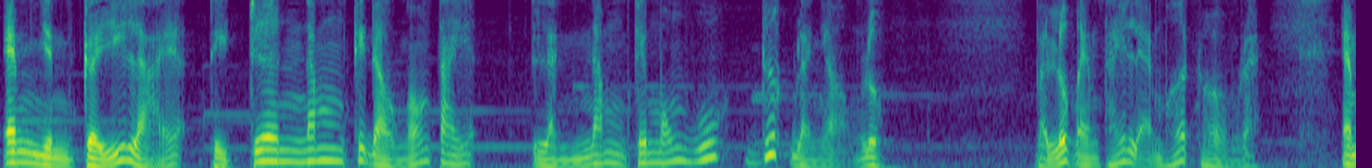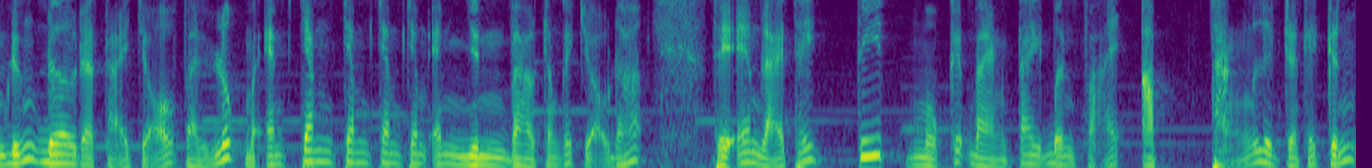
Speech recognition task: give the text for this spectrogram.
Em nhìn kỹ lại thì trên năm cái đầu ngón tay là năm cái móng vuốt rất là nhọn luôn. Và lúc mà em thấy là em hết hồn rồi. Em đứng đơ ra tại chỗ và lúc mà em chăm chăm chăm chăm em nhìn vào trong cái chỗ đó thì em lại thấy tiếp một cái bàn tay bên phải ập thẳng lên trên cái kính.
